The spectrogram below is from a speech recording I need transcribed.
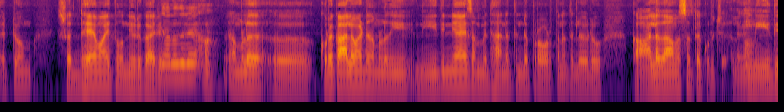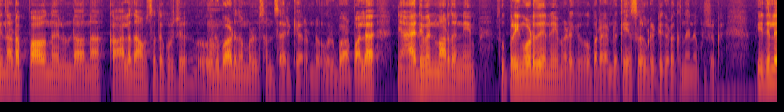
ഏറ്റവും ശ്രദ്ധേയമായി തോന്നിയൊരു കാര്യം. നമ്മൾ കുറേ കാലമായിട്ട് നമ്മൾ ഈ നീതിന്യായ സംവിധാനത്തിന്റെ പ്രവർത്തനത്തിലെ ഒരു കാലതാമസത്തെക്കുറിച്ച് അല്ലെങ്കിൽ നീതി നടപ്പാകുന്നതിലുണ്ടാകുന്ന കാലതാമസത്തെക്കുറിച്ച് ഒരുപാട് നമ്മൾ സംസാരിക്കാറുണ്ട്. ഒരുപാട് പല ന്യായാധിപന്മാർ തന്നെയും സുപ്രീം കോടതി തന്നെയും ഇടയ്ക്കൊക്കെ പറയാറുണ്ട് കേസുകൾ കെട്ടിക്കിടക്കുന്നതിനെ കുറിച്ചൊക്കെ ഇതിൽ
